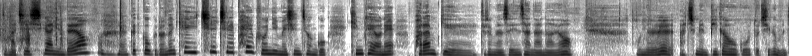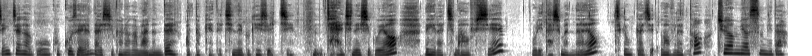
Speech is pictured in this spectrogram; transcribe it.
이제 마칠 시간인데요. 끝곡으로는 K7789님의 신청곡 김태연의 바람길 들으면서 인사 나눠요. 오늘 아침엔 비가 오고 또 지금은 쨍쨍하고 곳곳에 날씨 변화가 많은데 어떻게들 지내고 계실지 잘 지내시고요. 내일 아침 9시에 우리 다시 만나요. 지금까지 러브레터 주현미였습니다.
